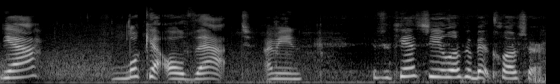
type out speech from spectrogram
Yeah? Look at all that. I mean, if you can't see, look a bit closer.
